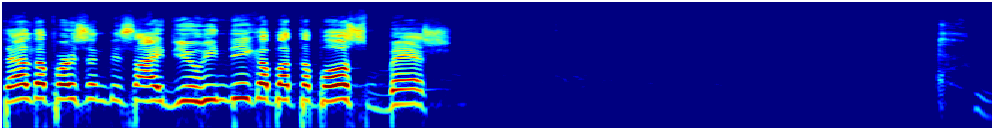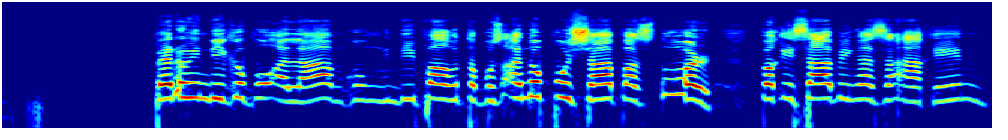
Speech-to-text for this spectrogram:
Tell the person beside you, hindi ka pa tapos, besh. Pero hindi ko po alam kung hindi pa ako tapos. Ano po siya, pastor? Pakisabi nga sa akin.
